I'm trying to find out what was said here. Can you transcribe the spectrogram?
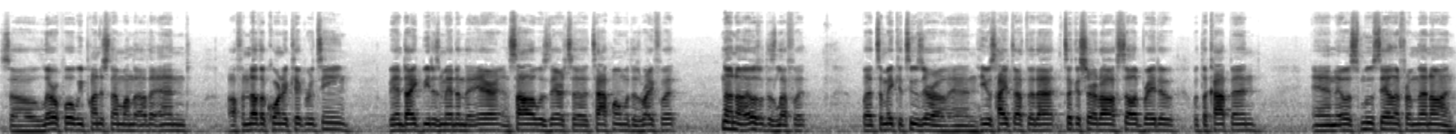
So Liverpool, we punished them on the other end off another corner kick routine. Van Dijk beat his man in the air, and Salah was there to tap home with his right foot. No, no, it was with his left foot. But to make it 2-0, and he was hyped after that, took his shirt off, celebrated with the Kop end, and it was smooth sailing from then on.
